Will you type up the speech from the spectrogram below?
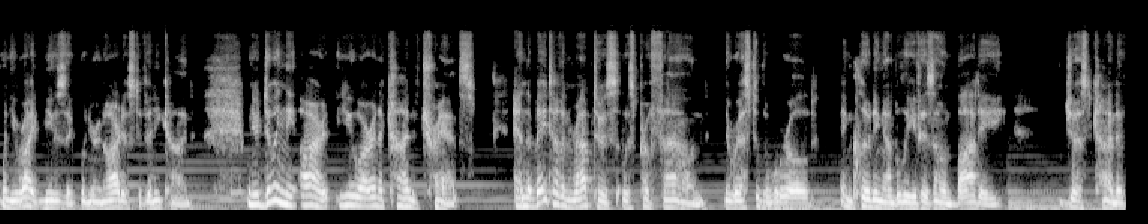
when you write music, when you're an artist of any kind, when you're doing the art, you are in a kind of trance. And the Beethoven raptus was profound. The rest of the world, including I believe his own body, just kind of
